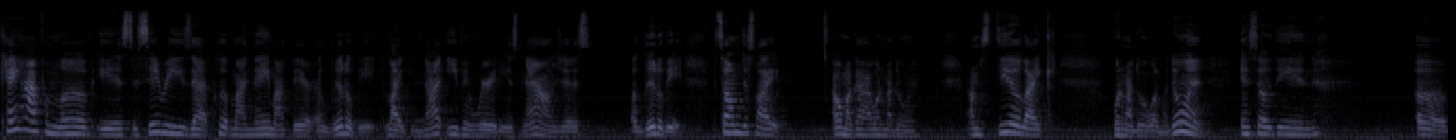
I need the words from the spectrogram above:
Can't Hide from Love is the series that put my name out there a little bit. Like, not even where it is now, just a little bit. So I'm just like, oh my God, what am I doing? I'm still like, what am I doing? What am I doing? And so then, um,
